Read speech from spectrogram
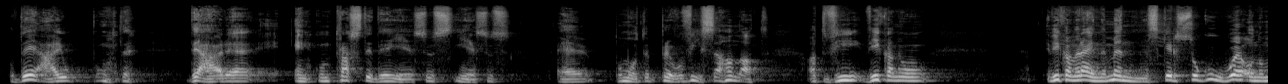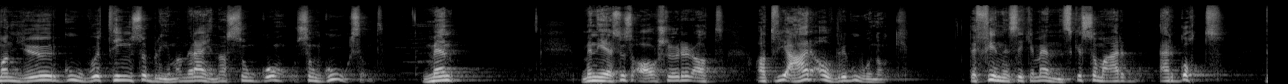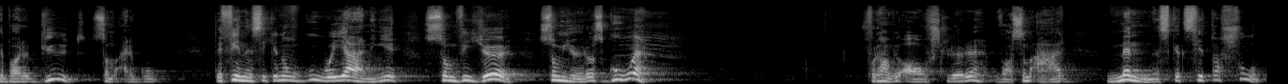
Og det er jo på en måte det er eh, en kontrast i det Jesus, Jesus eh, på en måte prøver å vise han at, at vi, vi kan jo vi kan regne mennesker så gode, og når man gjør gode ting, så blir man regna som, som, god. Men, men, Jesus avslører at, at, vi er aldri gode nok. Det finnes ikke mennesker som er, er godt. Det er bare Gud som er god. Det finnes ikke noen gode gjerninger som vi gjør, som gjør oss gode. For han vil avsløre hva som er menneskets situasjon.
